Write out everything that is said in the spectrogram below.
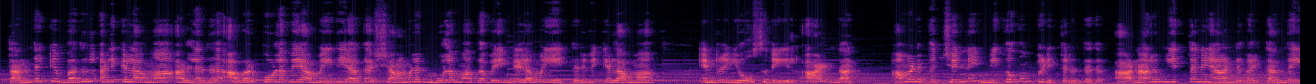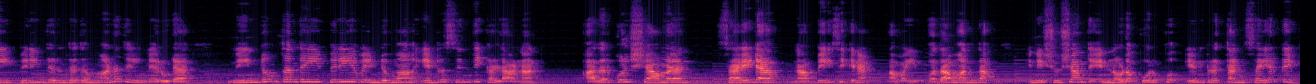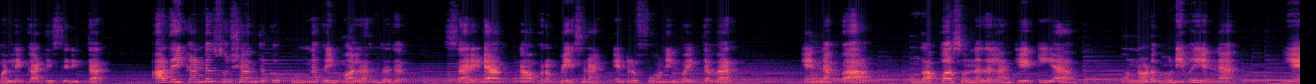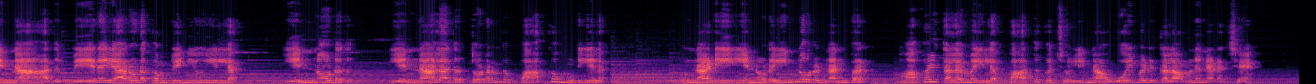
தந்தைக்கு பதில் அளிக்கலாமா அல்லது அவர் போலவே அமைதியாக ஷாமலன் மூலமாகவே நிலைமையை தெரிவிக்கலாமா? என்ற யோசனையில் ஆழ்ந்தான். அவனுக்கு சென்னை மிகவும் பிடித்திருந்தது. ஆனாலும் இத்தனை ஆண்டுகள் தந்தையை பிரிந்திருந்தது மனதில் நெருட மீண்டும் தந்தையை பிரிய வேண்டுமா? என்று சிந்திக்கலானான். அதற்குள் ஷியாமலன் சரிடா நான் பேசிக்கிறேன். அவன் இப்பதான் வந்தான். இனி சுஷாந்த் என்னோட பொறுப்பு என்று தன் செயற்கை பல்லை காட்டி சிரித்தார். அதை கண்டு சுஷாந்துக்கு புன்னகை மலர்ந்தது. சரிடா நான் அப்புறம் பேசுறேன் என்று போனில் வைத்தவர். என்னப்பா உங்க அப்பா சொன்னதெல்லாம் கேட்டியா? உன்னோட முடிவு என்ன? ஏன்னா அது வேற யாரோட கம்பெனியும் இல்ல. என்னோடது. என்னால் அதை தொடர்ந்து பார்க்க முடியல. முன்னாடி என்னோட இன்னொரு நண்பர் மகள் தலைமையில பாத்துக்க சொல்லி நான் ஓய்வெடுக்கலாம்னு நினைச்சேன்.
